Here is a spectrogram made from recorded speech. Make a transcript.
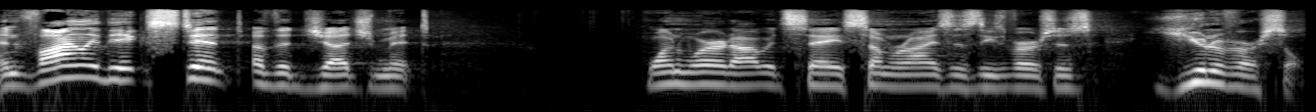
And finally, the extent of the judgment. One word I would say summarizes these verses universal.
